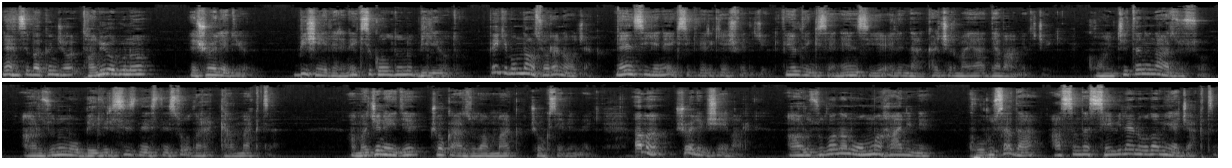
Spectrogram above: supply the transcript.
Nancy bakınca tanıyor bunu ve şöyle diyor. Bir şeylerin eksik olduğunu biliyordum. Peki bundan sonra ne olacak? Nancy yeni eksikleri keşfedecek. Fielding ise Nancy'yi elinden kaçırmaya devam edecek. Conchita'nın arzusu, arzunun o belirsiz nesnesi olarak kalmaktı. Amacı neydi? Çok arzulanmak, çok sevilmek. Ama şöyle bir şey var. Arzulanan olma halini korusa da aslında sevilen olamayacaktı.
